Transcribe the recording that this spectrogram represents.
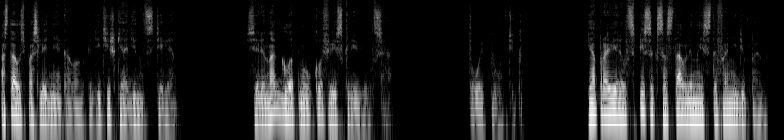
Осталась последняя колонка. Детишки одиннадцати лет. Серенак глотнул кофе и скривился. Твой пунктик. Я проверил список, составленный Стефани Дюпен.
